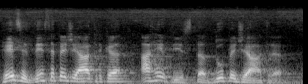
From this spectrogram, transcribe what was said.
Residência Pediátrica, a revista do pediatra.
